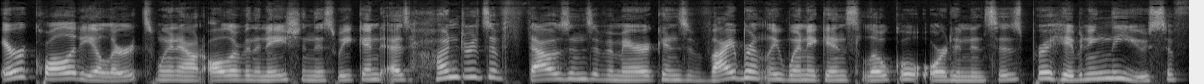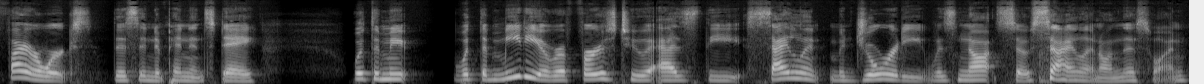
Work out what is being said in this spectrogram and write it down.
Air quality alerts went out all over the nation this weekend as hundreds of thousands of Americans vibrantly went against local ordinances prohibiting the use of fireworks this Independence Day. What the, me- what the media refers to as the silent majority was not so silent on this one.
